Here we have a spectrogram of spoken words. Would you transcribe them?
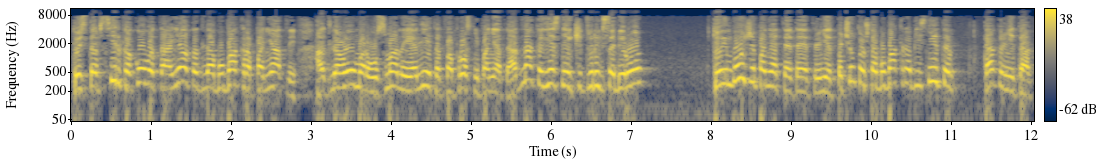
то есть тафсир какого-то аята для Абу Бакра понятный, а для Умара, Усмана и Али этот вопрос непонятный. Однако, если я четверых соберу, то им будет же понятно это, это или нет. Почему? Потому что Абу Бакр объяснит им, так или не так.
